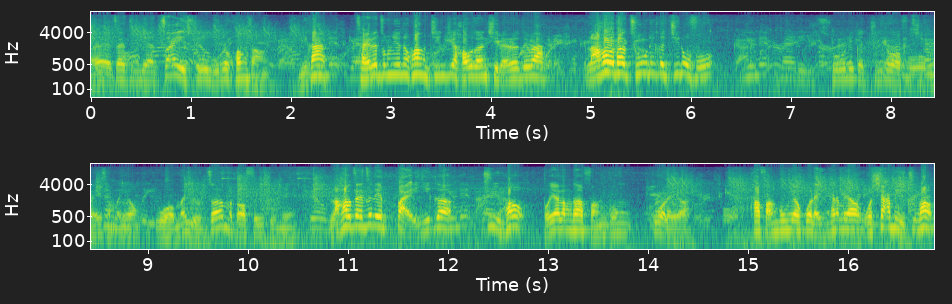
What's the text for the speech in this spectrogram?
哎，在中间再出一个矿场，你看踩在中间的矿，经济好转起来了，对吧？然后他出了一个基洛夫，出了个基洛夫没什么用，我们有这么多飞行兵，然后在这里摆一个巨炮，不要让他防空过来啊。他防空要过来，你看到没有？我下面有巨炮，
